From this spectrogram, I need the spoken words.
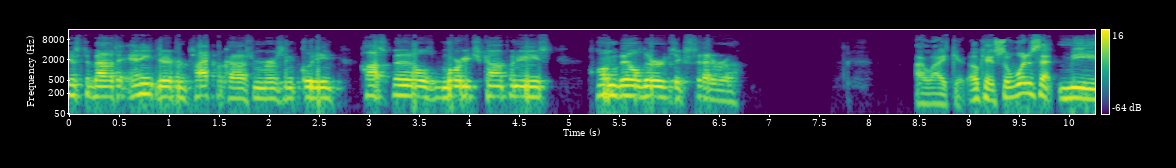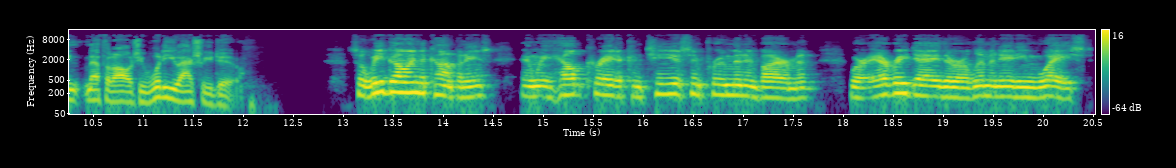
just about to any different type of customers, including hospitals, mortgage companies, home builders, etc. I like it. Okay, so what does that mean, methodology? What do you actually do? So we go into companies and we help create a continuous improvement environment where every day they're eliminating waste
